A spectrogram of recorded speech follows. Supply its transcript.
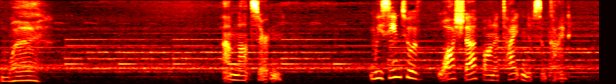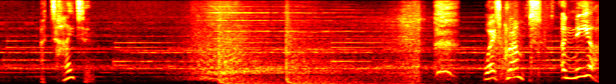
Where? I'm not certain. We seem to have washed up on a Titan of some kind. A Titan? Where's Gramps? And Nia?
